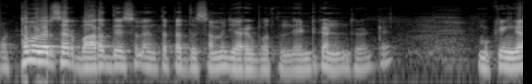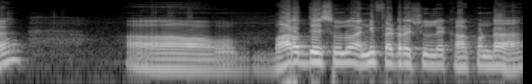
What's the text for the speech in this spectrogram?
మొట్టమొదటిసారి భారతదేశంలో ఎంత పెద్ద సమ్మె జరగబోతుంది ఎందుకంటే ముఖ్యంగా ఆ, భారతదేశంలో అన్ని ఫెడరేషన్లే కాకుండా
